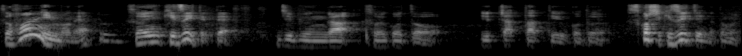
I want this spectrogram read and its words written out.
そう本人もね、それに気づいてて自分がそういうことを言っちゃったっていうことを少し気づいてるんだと思うよ。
